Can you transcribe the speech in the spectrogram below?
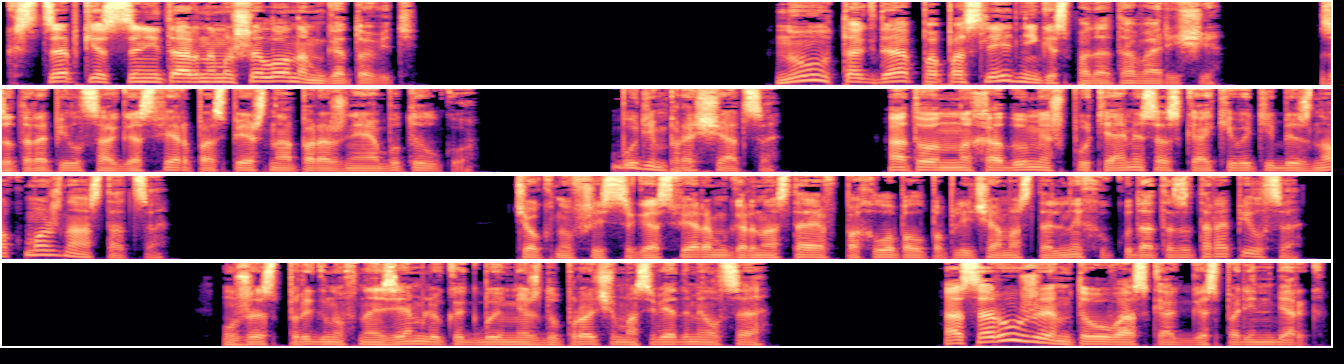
К сцепке с санитарным эшелоном готовить. Ну, тогда по последней, господа товарищи, заторопился Агасфер, поспешно опорожняя бутылку. Будем прощаться. А то он на ходу меж путями соскакивать и без ног можно остаться. Чокнувшись с Агасфером, Горностаев похлопал по плечам остальных и куда-то заторопился. Уже спрыгнув на землю, как бы, между прочим, осведомился, а с оружием-то у вас как, господин Берг?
